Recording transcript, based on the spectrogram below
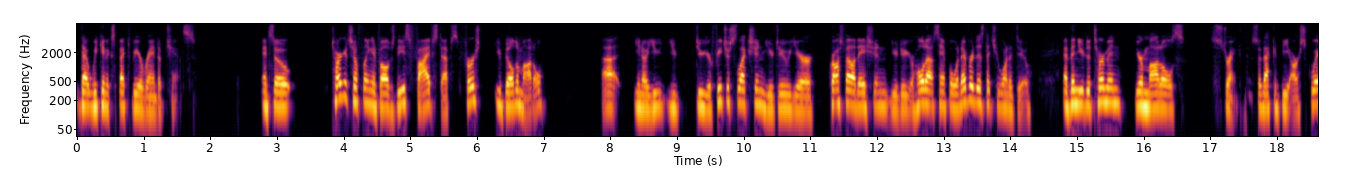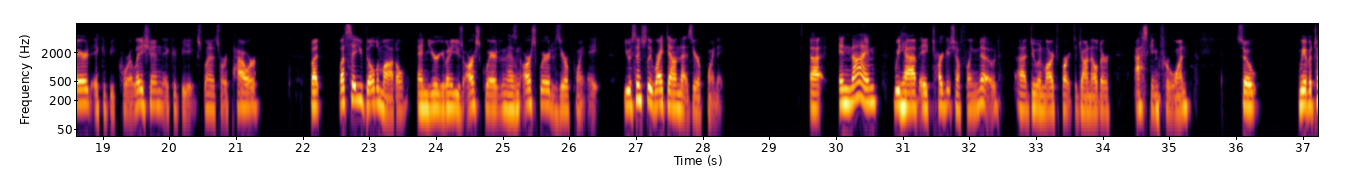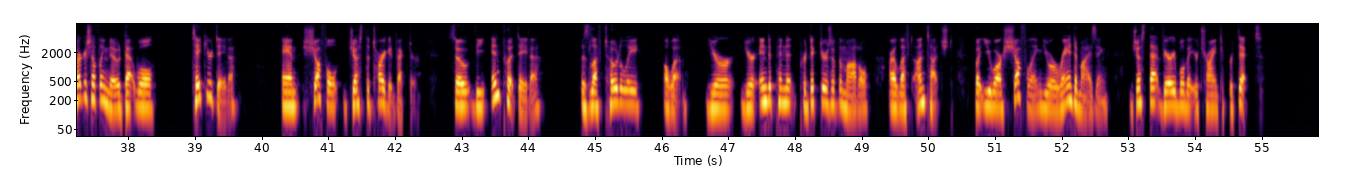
that we can expect via random chance. And so target shuffling involves these five steps. First, you build a model. Uh, you know, you you do your feature selection, you do your cross validation, you do your holdout sample, whatever it is that you want to do, and then you determine your model's strength. So that could be R squared, it could be correlation, it could be explanatory power. But let's say you build a model and you're, you're going to use R squared and it has an R squared of 0.8 you essentially write down that 0.8. Uh, in KNIME, we have a target shuffling node, uh, due in large part to John Elder asking for one. So we have a target shuffling node that will take your data and shuffle just the target vector. So the input data is left totally alone. Your, your independent predictors of the model are left untouched, but you are shuffling, you are randomizing just that variable that you're trying to predict.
